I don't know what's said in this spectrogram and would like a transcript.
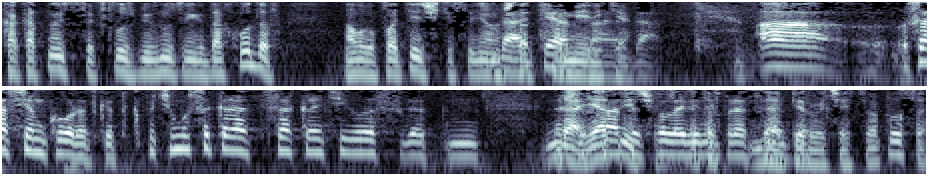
как относятся к службе внутренних доходов налогоплательщики Соединенных да, Штатов Америки. Знаю, да. А совсем коротко, так почему сократилось на да, 16,5%? Да, первая часть вопроса.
